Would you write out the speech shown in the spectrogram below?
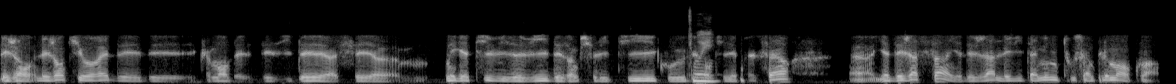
les gens les gens qui auraient des, des comment des, des idées assez euh, négatives vis-à-vis des anxiolytiques ou des Oui. antidépresseurs. euh, Il y a déjà ça, il y a déjà les vitamines tout simplement quoi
